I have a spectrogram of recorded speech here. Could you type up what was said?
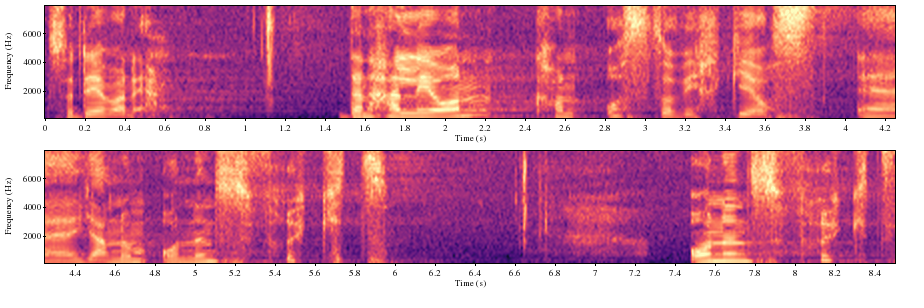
Så det var det. Den hellige ånd kan også virke i oss eh, gjennom åndens frukt. Åndens frukt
